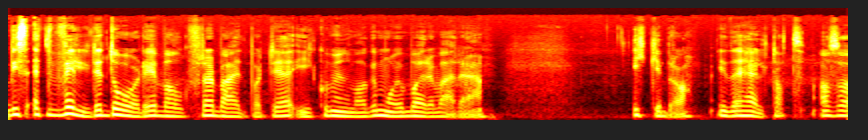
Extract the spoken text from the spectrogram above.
hvis Et veldig dårlig valg for Arbeiderpartiet i kommunevalget må jo bare være ikke bra i det hele tatt. Altså,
